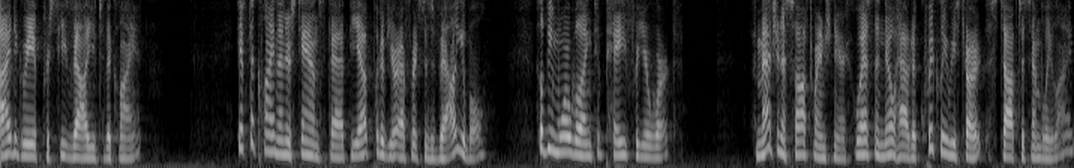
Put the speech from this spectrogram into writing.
high degree of perceived value to the client? If the client understands that the output of your efforts is valuable, he'll be more willing to pay for your work. Imagine a software engineer who has the know how to quickly restart a stopped assembly line.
